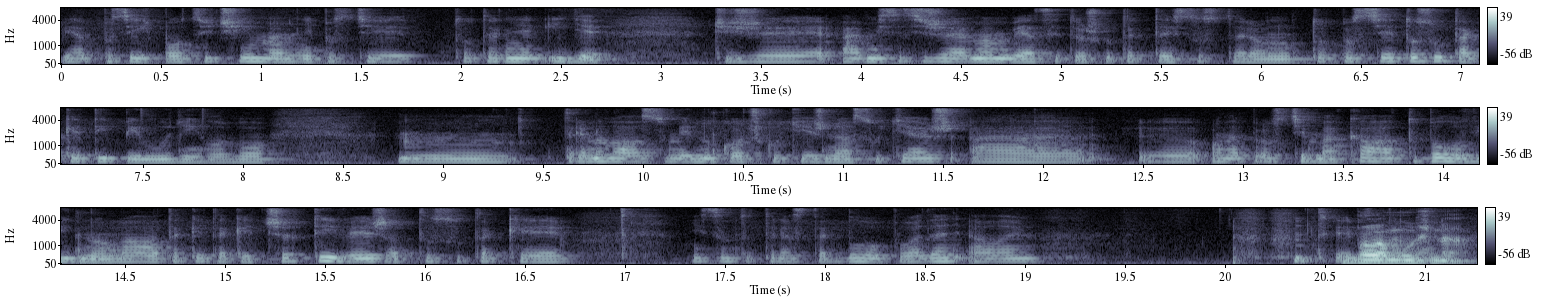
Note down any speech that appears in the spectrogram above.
ja proste ich pocičím a mne proste to tak nejak ide. Čiže a myslím si, že aj mám viacej trošku tak testosterónu. To, proste, to sú také typy ľudí, lebo mm, trénovala som jednu kočku tiež na súťaž a e, ona proste makala, to bolo vidno, mala také také črty, vieš, a to sú také, nechcem to teraz tak bolo povedať, ale... Bola mužná.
